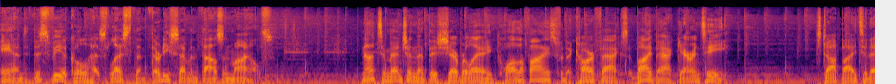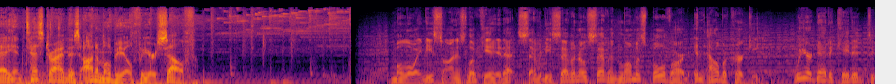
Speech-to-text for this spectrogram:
and this vehicle has less than 37,000 miles. Not to mention that this Chevrolet qualifies for the Carfax buyback guarantee. Stop by today and test drive this automobile for yourself. Melloy Nissan is located at 7707 Lomas Boulevard in Albuquerque. We are dedicated to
